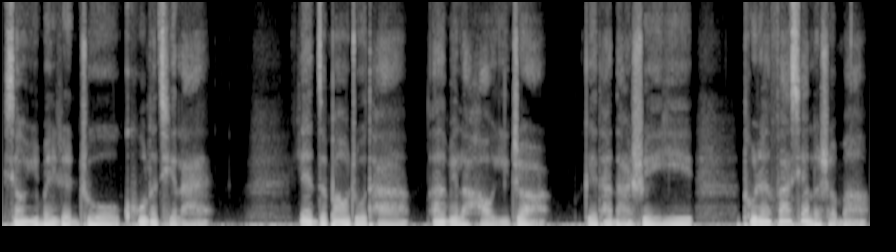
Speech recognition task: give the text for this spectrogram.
小雨没忍住哭了起来。燕子抱住他，安慰了好一阵儿，给他拿睡衣。突然发现了什么，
